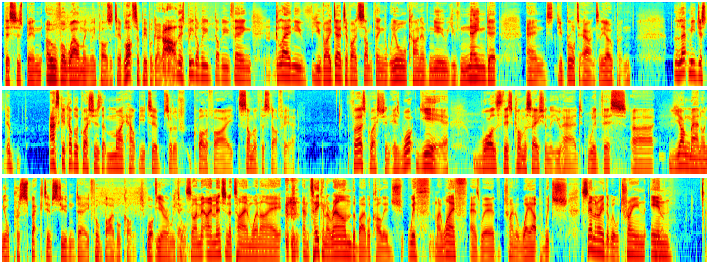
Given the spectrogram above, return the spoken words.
this has been overwhelmingly positive. Lots of people going, "Oh, this BWW thing, Glen, you've you've identified something that we all kind of knew. You've named it, and you brought it out into the open." Let me just uh, ask a couple of questions that might help you to sort of qualify some of the stuff here. First question is what year was this conversation that you had with this uh, young man on your prospective student day for Bible college? What year are we talking? so I, I mentioned a time when I am taken around the Bible college with my wife as we're trying to weigh up which seminary that we'll train in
